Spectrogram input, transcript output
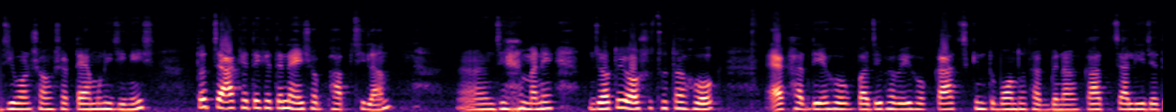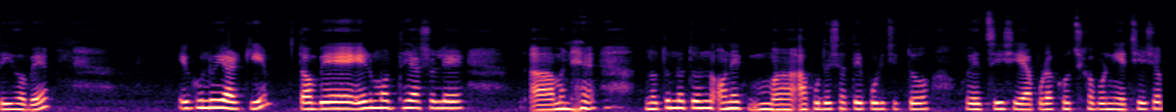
জীবন সংসারটা এমনই জিনিস। তো চা খেতে খেতে না এইসব ভাবছিলাম যে মানে যতই অসুস্থতা হোক এক হাত দিয়ে হোক বা যেভাবেই হোক, কাজ কিন্তু বন্ধ থাকবে না, কাজ চালিয়ে যেতেই হবে। এগুলোই আর কি। তবে এর মধ্যে আসলে মানে নতুন নতুন অনেক আপুদের সাথে পরিচিত হয়েছি সেই আপুরা খোঁজ খবর নিয়েছি, এসব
